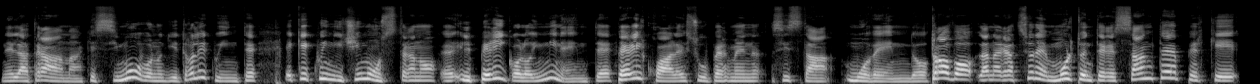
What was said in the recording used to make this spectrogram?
nella trama che si muovono dietro le quinte e che quindi ci mostrano eh, il pericolo imminente per il quale Superman si sta muovendo. Trovo la narrazione molto interessante perché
